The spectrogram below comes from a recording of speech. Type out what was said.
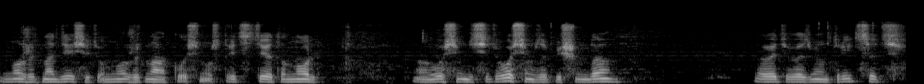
Умножить на 10, умножить на косинус 30 это 0,88 запишем, да? Давайте возьмем 30.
